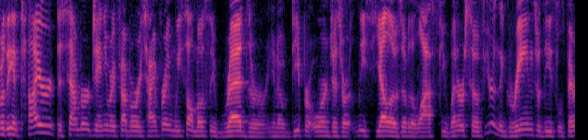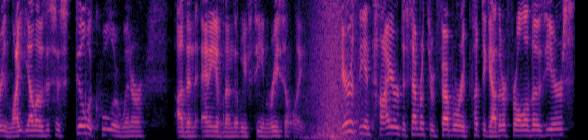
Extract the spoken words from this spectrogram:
for the entire December, January, February timeframe, we saw mostly reds or you know deeper oranges or at least yellows over the last few winters. So if you're in the greens or these very light yellows, this is still a cooler winter uh, than any of them that we've seen recently. Here's the entire December through February put together for all of those years.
